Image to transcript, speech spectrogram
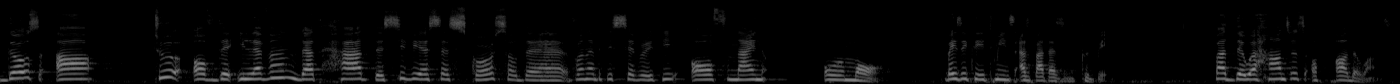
those are two of the 11 that had the CVSS score, so the vulnerability severity of 9 or more. Basically, it means as bad as it could be. But there were hundreds of other ones.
